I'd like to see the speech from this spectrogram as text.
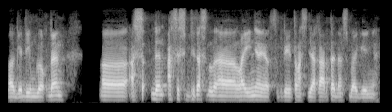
uh, guiding block dan uh, dan aksesibilitas uh, lainnya ya seperti Transjakarta dan sebagainya.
